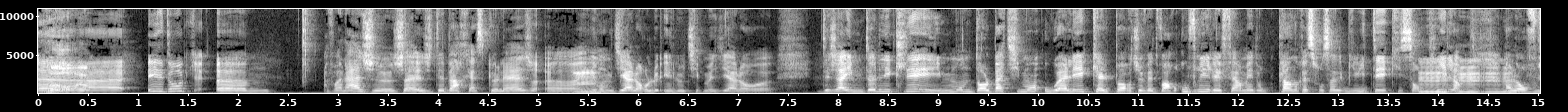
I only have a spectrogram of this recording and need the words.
Euh, et donc, euh, voilà, je, je, je débarque à ce collège euh, Mhm. et on me dit alors, le, et le type me dit alors, euh, Déjà, il me donne les clés et il me montre dans le bâtiment où aller, quelle porte je vais devoir ouvrir et fermer, donc plein de responsabilités qui s'empilent. Mm, mm. Alors vous,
